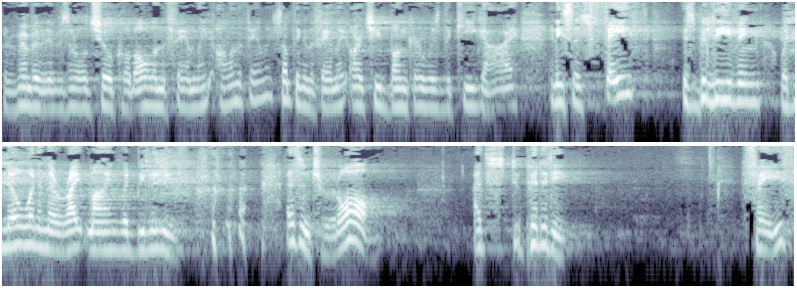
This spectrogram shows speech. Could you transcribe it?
But remember, there was an old show called All in the Family. All in the Family? Something in the Family. Archie Bunker was the key guy. And he says, faith is believing what no one in their right mind would believe. that isn't true at all. That's stupidity. Faith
